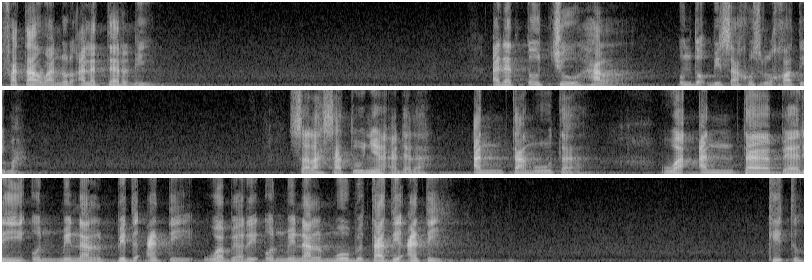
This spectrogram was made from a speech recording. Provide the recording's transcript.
Fatawa Nur al Darbi. Ada tujuh hal untuk bisa husnul khotimah. Salah satunya adalah antamuta wa anta bariun minal bid'ati wa bariun minal mubtadi'ati. Gitu.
